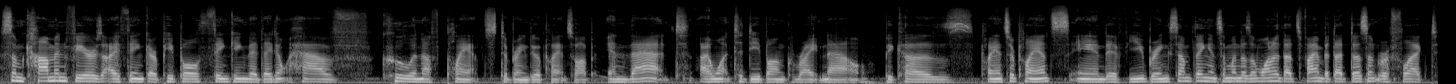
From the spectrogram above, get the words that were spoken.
some common fears I think are people thinking that they don't have cool enough plants to bring to a plant swap. And that I want to debunk right now because plants are plants. And if you bring something and someone doesn't want it, that's fine. But that doesn't reflect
